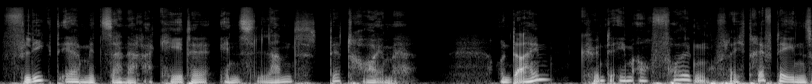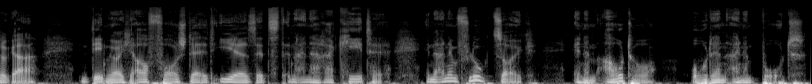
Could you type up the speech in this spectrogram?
fliegt er mit seiner Rakete ins Land der Träume. Und dahin könnt ihr ihm auch folgen. Vielleicht trefft ihr ihn sogar, indem ihr euch auch vorstellt, ihr sitzt in einer Rakete, in einem Flugzeug, in einem Auto oder in einem Boot.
